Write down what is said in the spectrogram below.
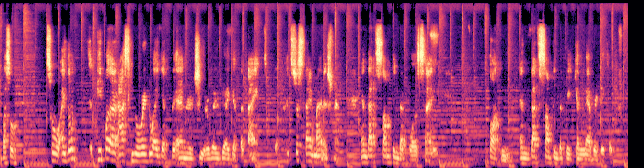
Diba? So, so I don't, people are asking me, where do I get the energy or where do I get the time? It's just time management. And that's something that Pol Sci taught me. And that's something that they can never take away from.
